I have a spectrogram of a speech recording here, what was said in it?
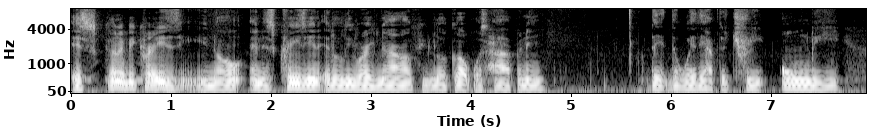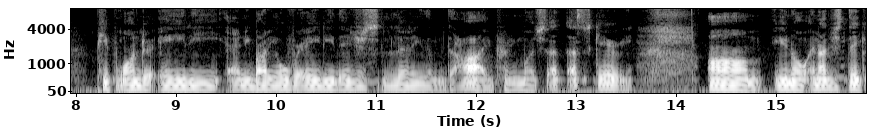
it's to be crazy, you know? And it's crazy in Italy right now. If you look up what's happening, they, the way they have to treat only people under 80, anybody over 80, they're just letting them die pretty much. That That's scary. Um, you know, and I just think,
